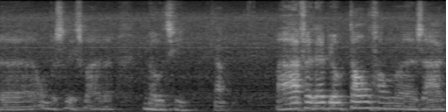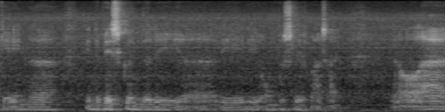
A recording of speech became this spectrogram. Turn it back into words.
eh, onbeslisbare notie. Ja. Maar verder heb je ook tal van eh, zaken in, eh, in de wiskunde die, die, die onbeslisbaar zijn. Eh,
